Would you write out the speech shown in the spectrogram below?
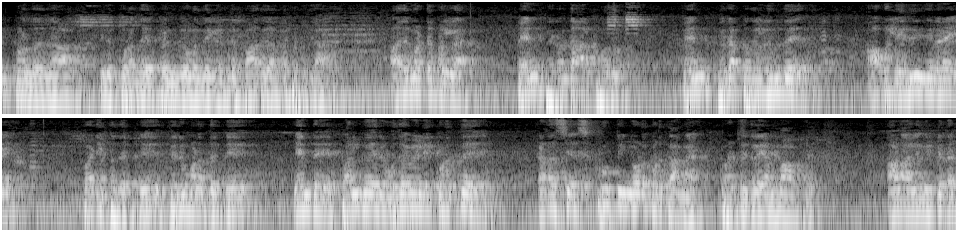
பெண் குழந்தையினால் இது குழந்தை பெண் குழந்தைகள் என்று பாதுகாக்கப்படுகிறார். அது மட்டுமல்ல பெண் பிறந்தால் போதும். பெண் பிறப்பதிலிருந்து அவள் இறுதி வரை படிப்பதற்கு திருமணத்துக்கு என்று பல்வேறு உதவிகளை கொடுத்து கடைசியாக ஸ்கூட்டிங் கூட கொடுத்தாங்க புரட்சித் தலைவர் அம்மாவுக்கு ஆனால் இங்கு இருக்கின்ற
